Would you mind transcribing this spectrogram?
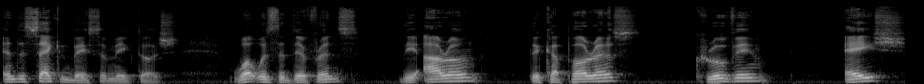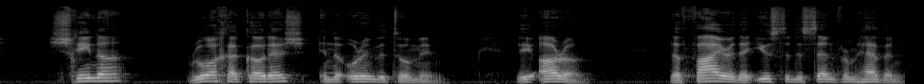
and the second base of Mikdosh. What was the difference? The Aaron, the Kapores, Kruvim, Eish, Shchina, Ruach HaKodesh, and the Urim V'Tumim. The Aaron, the fire that used to descend from heaven.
